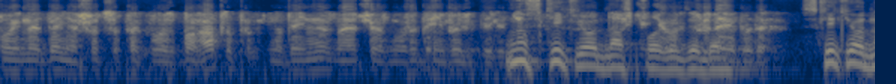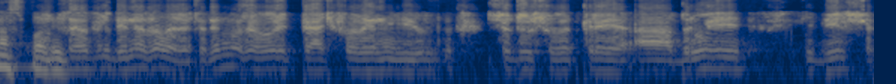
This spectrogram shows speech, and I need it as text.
Ой, на день, а що це так у вас багато тут? На день не знаю, чи ж може день виділити. Ну скільки одна сповідь іде? буде? Скільки одна Ну, це від людини залежить. Один може говорити 5 хвилин і всю душу відкриє, а другий і більше.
